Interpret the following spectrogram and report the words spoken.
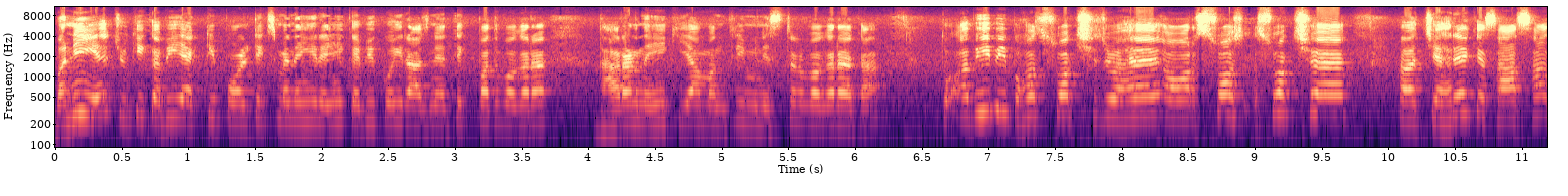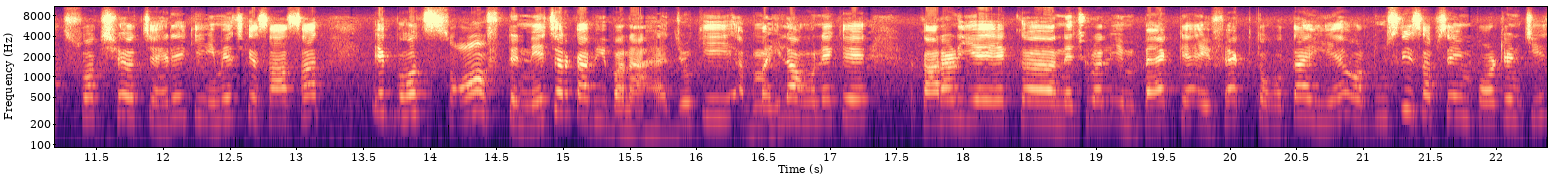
बनी है क्योंकि कभी एक्टिव पॉलिटिक्स में नहीं रही, कभी कोई राजनीतिक पद वगैरह धारण नहीं किया मंत्री मिनिस्टर वगैरह का। तो अभी भी बहुत स्वच्छ जो है और स्वच्छ स्वच्छ चेहरे के साथ साथ स्वच्छ चेहरे की इमेज के साथ साथ एक बहुत सॉफ्ट नेचर का भी बना है, जो कि महिला होने के कारण ये एक नेचुरल इम्पैक्ट या इफ़ेक्ट तो होता ही है और दूसरी सबसे इंपॉर्टेंट चीज़,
